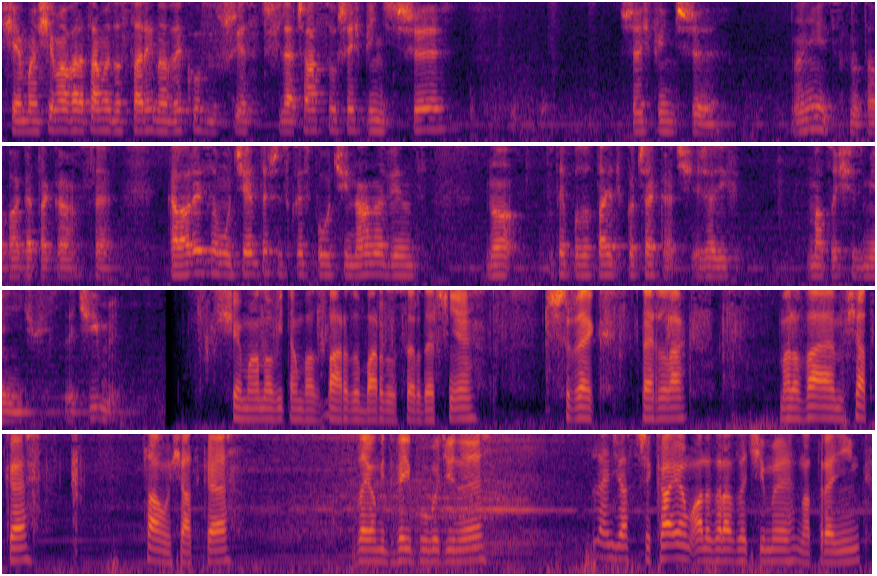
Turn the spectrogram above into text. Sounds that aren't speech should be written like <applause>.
Siema, siema, wracamy do starych nawyków. Już jest chwila czasu. 653. 653. No nic, no ta waga taka se. Kalorie są ucięte, wszystko jest poucinane, więc no tutaj pozostaje tylko czekać, jeżeli ma coś się zmienić. Lecimy. Siemano, witam was bardzo, bardzo serdecznie. Shrek Perlax. Malowałem siatkę, całą siatkę. Zajął mi 2,5 godziny. Lędzia strzekają, ale zaraz lecimy na trening.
